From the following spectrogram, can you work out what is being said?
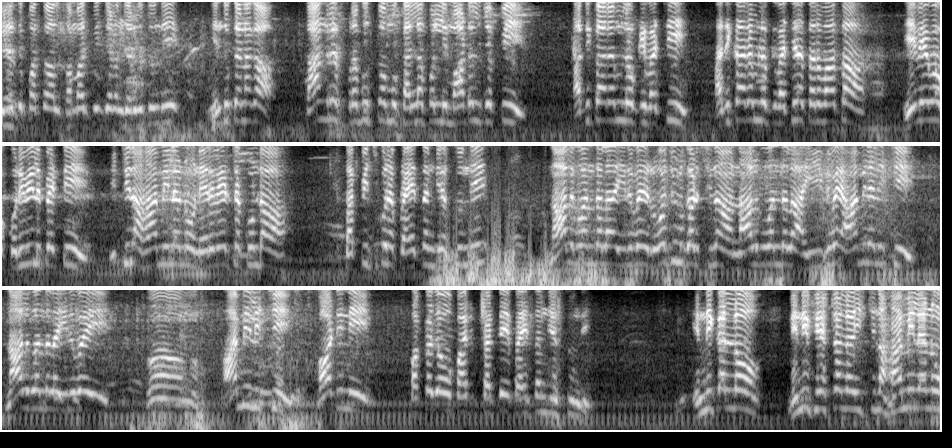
వినతి పత్రాలు సమర్పించడం జరుగుతుంది. ఎందుకనగా కాంగ్రెస్ ప్రభుత్వము కల్లపల్లి మాటలు చెప్పి అధికారంలోకి వచ్చి అధికారంలోకి వచ్చిన తర్వాత ఏవేవో కొరివీలు పెట్టి ఇచ్చిన హామీలను నెరవేర్చకుండా తప్పించుకునే ప్రయత్నం చేస్తుంది. నాలుగు వందల ఇరవై రోజులు గడిచిన నాలుగు వందల ఇరవై హామీలను ఇచ్చి నాలుగు వందల ఇరవై హామీలు ఇచ్చి వాటిని పక్కదో కట్టే ప్రయత్నం చేస్తుంది. ఎన్నికల్లో మేనిఫెస్టోలో ఇచ్చిన హామీలను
